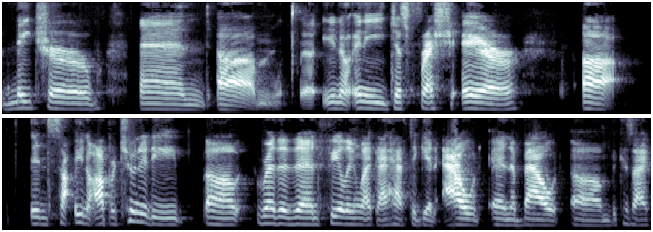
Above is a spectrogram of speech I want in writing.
nature and, um, uh, you know, any just fresh air. Uh, in you know opportunity uh, rather than feeling like I have to get out and about um, because I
